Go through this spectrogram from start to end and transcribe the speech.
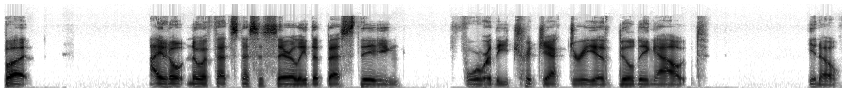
but I don't know if that's necessarily the best thing for the trajectory of building out, you know,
